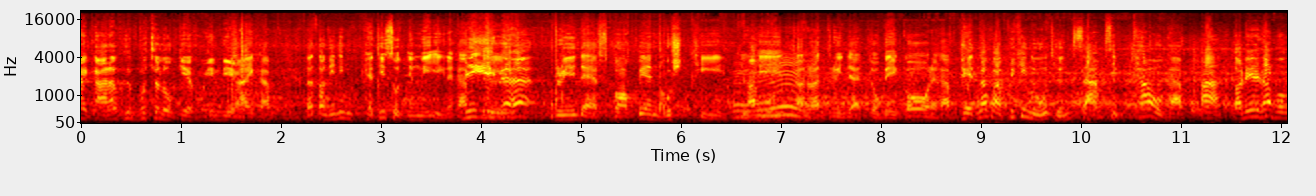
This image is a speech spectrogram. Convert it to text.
รายการแล้วคือพุชโลเกียของอินเดียใช่ครับแล้วตอนนี้ที่เผ็ดที่สุดยังมีอีกนะครับมีอีกนะฮะตรีแดดสกอร์เปียนบุชทีอยู่ที่สหรัฐตรีแดดโตเบโกนะครับเผ็ดมากกว่าพริกขี้หนูถึง 30 เท่าครับ อะตอนนี้นะครับผม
